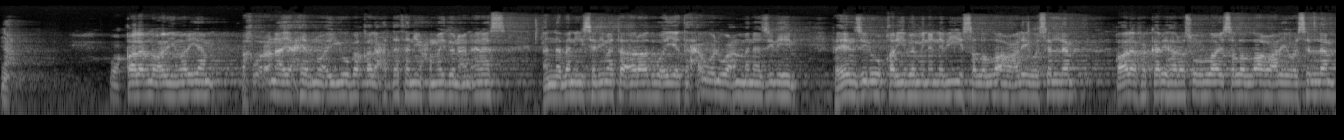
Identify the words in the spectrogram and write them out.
نعم. وقال ابن أبي مريم أخبرنا يحيى بن أيوب قال حدثني حميد عن أنس أن بني سلمة أرادوا أن يتحولوا عن منازلهم فينزلوا قريبا من النبي صلى الله عليه وسلم. قال فكره رسول الله صلى الله عليه وسلم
